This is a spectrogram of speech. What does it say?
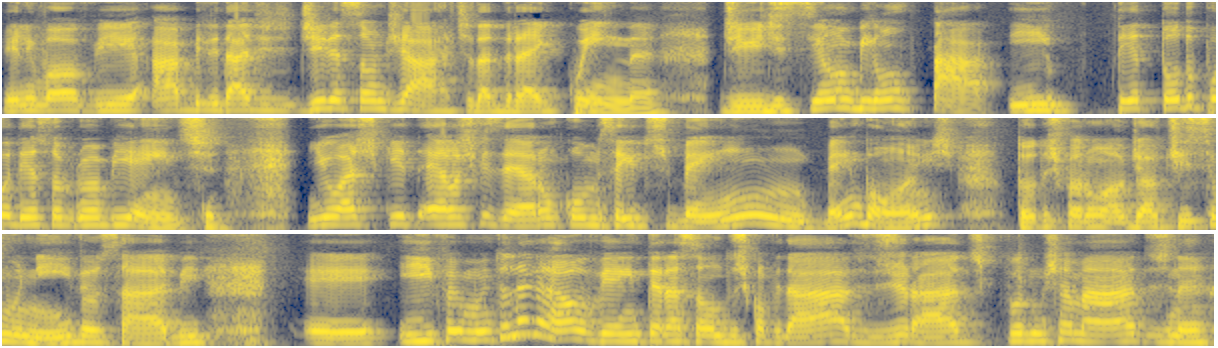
ele envolve a habilidade de direção de arte da drag queen, né? De, de se ambientar e ter todo o poder sobre o ambiente. E eu acho que elas fizeram conceitos bem, bem bons. Todos foram de altíssimo nível, sabe? É, e foi muito legal ver a interação dos convidados, dos jurados que foram chamados, né?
